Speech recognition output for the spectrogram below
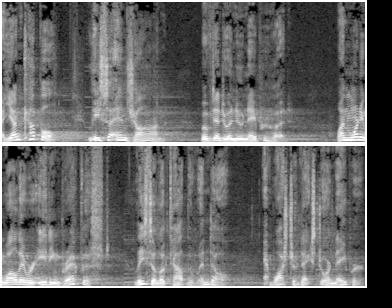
A young couple, Lisa and John, moved into a new neighborhood. One morning while they were eating breakfast, Lisa looked out the window and watched her next door neighbor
